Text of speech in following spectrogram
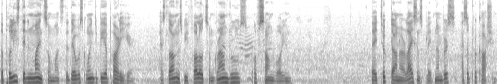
The police didn't mind so much that there was going to be a party here, as long as we followed some ground rules of sound volume. They took down our license plate numbers as a precaution.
